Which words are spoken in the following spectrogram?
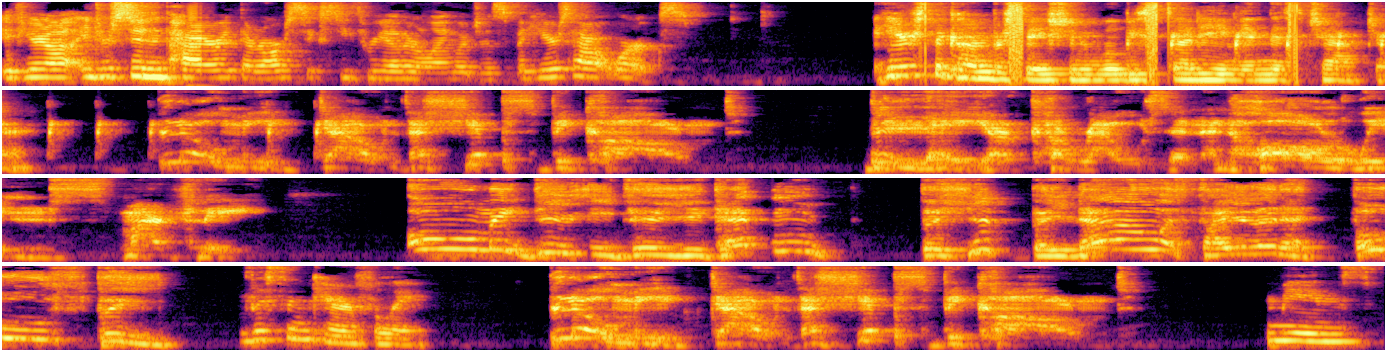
if you're not interested in Pirate, there are 63 other languages, but here's how it works. Here's the conversation we'll be studying in this chapter. Blow me down, the ship's becalmed. Belay your carousing and haul wind smartly. Oh, All my duty to you, Captain. The ship be now a sailing at full speed. Listen carefully. Blow me down, the ship's becalmed. means,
